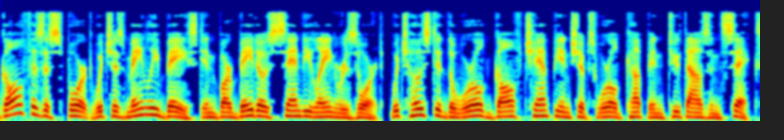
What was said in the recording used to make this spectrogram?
Golf is a sport which is mainly based in Barbados' Sandy Lane Resort, which hosted the World Golf Championships World Cup in 2006.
